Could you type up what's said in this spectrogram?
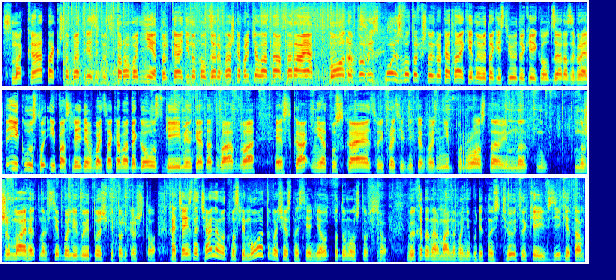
Смока так, чтобы отрезать вот второго нет. Только один у Колдзера. Флешка полетела одна, вторая. Молотов тоже использовал только что игрок атаки. Но в итоге Стюит Окей Колдзера забирает и Кусту, и последнего бойца команды Ghost Gaming. Это 2 в 2. СК не отпускает своих противников. Они просто им на, нажимают на все болевые точки только что. Хотя изначально вот после Молотова, честно, Сень, я вот подумал, что все, выхода нормального не будет. Но Стюит Окей в Зиге там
